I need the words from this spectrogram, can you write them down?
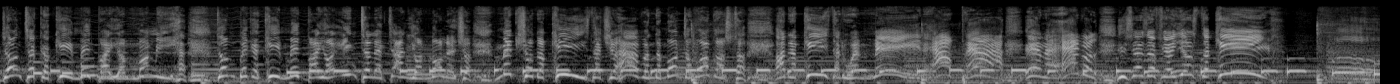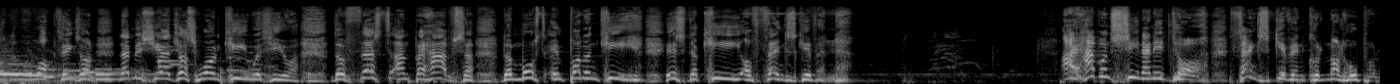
Don't take a key made by your mommy. Don't take a key made by your intellect and your knowledge. Make sure the keys that you have in the month of August are the keys that were made out there in heaven. He says, if you use the key, oh, they will walk things on. Let me share just one key with you. The first and perhaps the most important key is the key of thanksgiving. I haven't seen any door Thanksgiving could not open.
